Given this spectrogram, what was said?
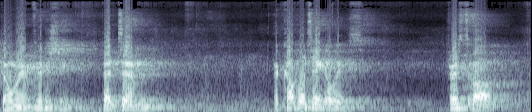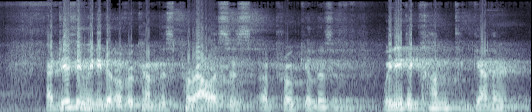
Don't worry, I'm finishing. But um, a couple takeaways. First of all, I do think we need to overcome this paralysis of parochialism. We need to come together,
